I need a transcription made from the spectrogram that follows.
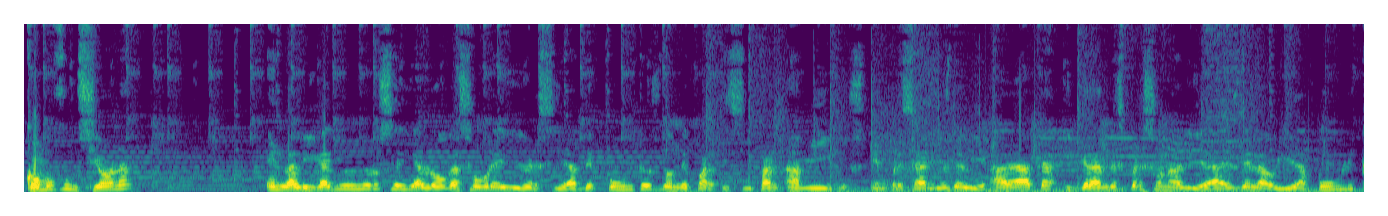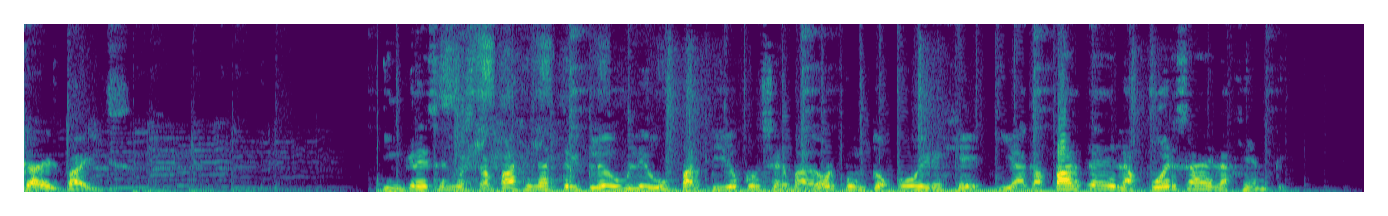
¿Cómo funciona? En la Liga Junior se dialoga sobre diversidad de puntos donde participan amigos, empresarios de vieja data y grandes personalidades de la vida pública del país. Ingrese en nuestra página www.partidoconservador.org y haga parte de la fuerza de la gente.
